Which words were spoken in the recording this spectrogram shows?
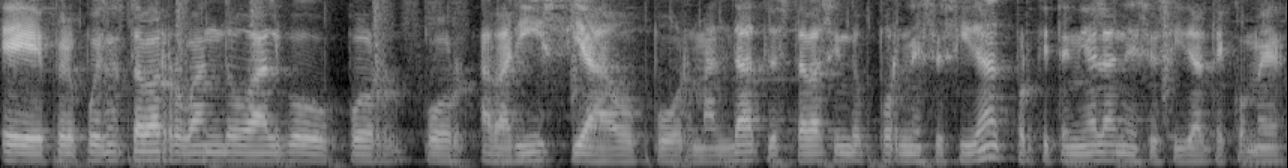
eh, pero pues no estaba robando algo por, por avaricia o por maldad lo estaba haciendo por necesidad porque tenía la necesidad de comer.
